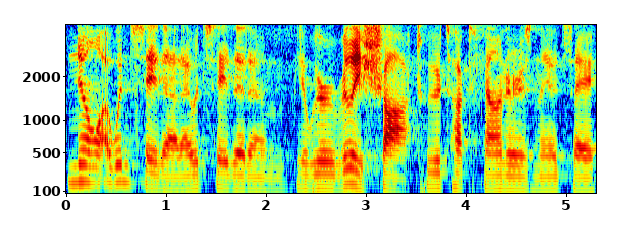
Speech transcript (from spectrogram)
No, I wouldn't say that. I would say that um, you know we were really shocked. We would talk to founders, and they would say,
